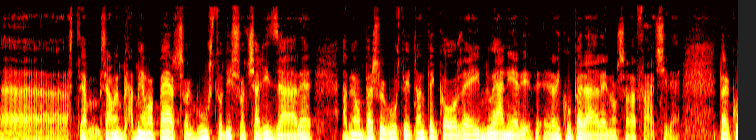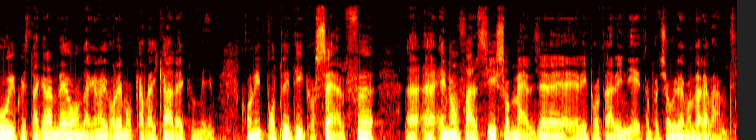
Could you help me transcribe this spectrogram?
Uh, stiamo, stiamo, abbiamo perso il gusto di socializzare, abbiamo perso il gusto di tante cose e in due anni ri- recuperare non sarà facile. Per cui questa grande onda che noi vorremmo cavalcare con, con ipotetico surf eh, e non farsi sommergere e riportare indietro, perciò vogliamo andare avanti.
